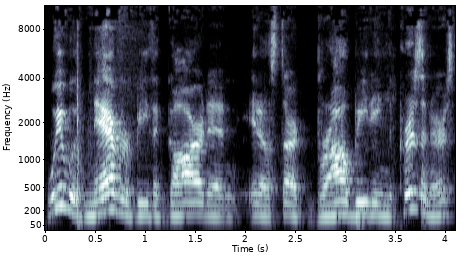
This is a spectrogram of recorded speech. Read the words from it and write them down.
we would never be the guard and, you know, start browbeating the prisoners.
